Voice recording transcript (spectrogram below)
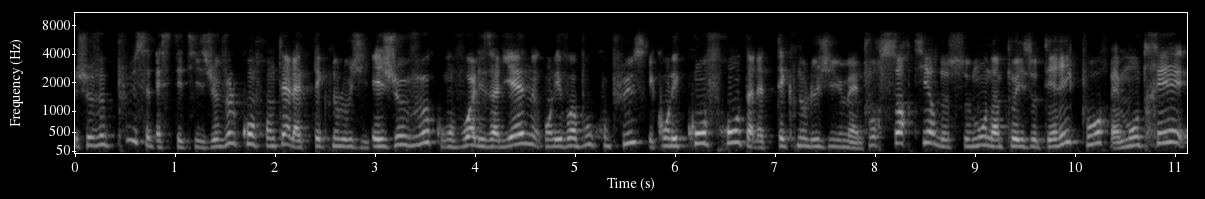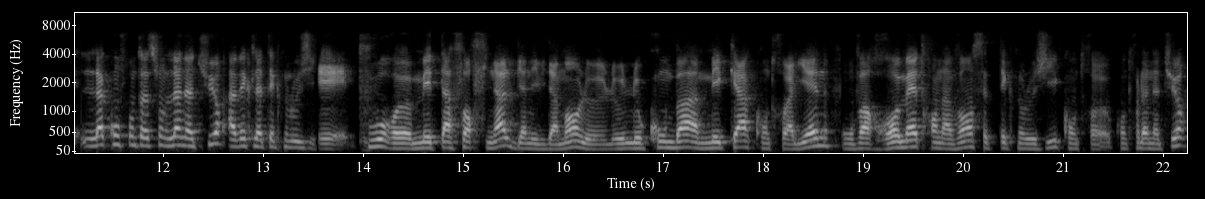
je veux plus cet esthétisme. Je veux le confronter à la technologie. Et je veux qu'on voit les aliens, qu'on les voit beaucoup plus et qu'on les confronte à la technologie humaine pour sortir de ce monde un peu ésotérique pour ben, montrer la confrontation de la nature avec la technologie. Et pour euh, métaphore finale, bien évidemment, le, combat méca contre alien, on va remettre en avant cette technologie contre, contre la nature.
